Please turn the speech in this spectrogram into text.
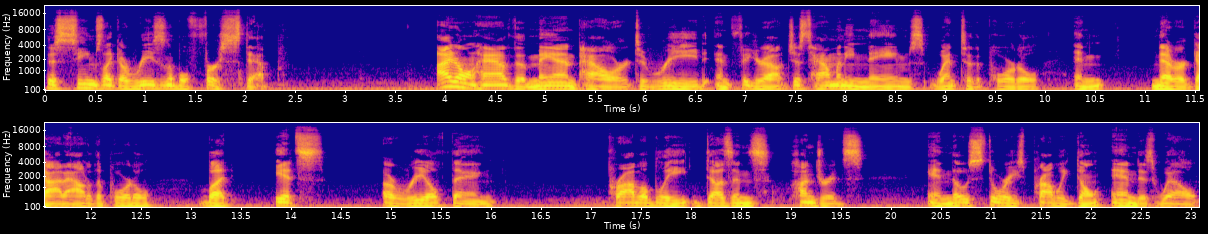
This seems like a reasonable first step. I don't have the manpower to read and figure out just how many names went to the portal and never got out of the portal, but it's a real thing probably dozens, hundreds, and those stories probably don't end as well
